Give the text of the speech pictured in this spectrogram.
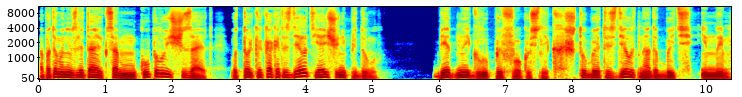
А потом они взлетают к самому куполу и исчезают. Вот только как это сделать, я еще не придумал. Бедный глупый фокусник. Чтобы это сделать, надо быть иным,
